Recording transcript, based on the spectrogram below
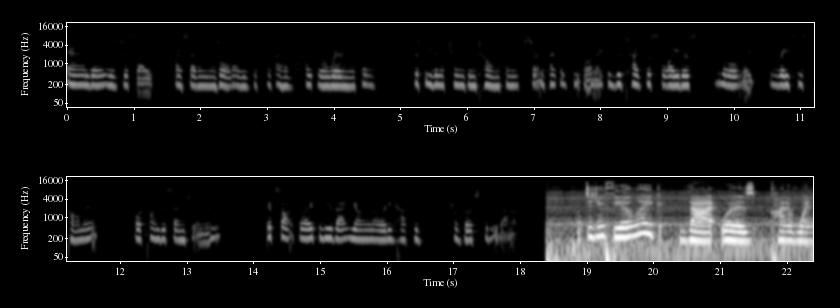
And then it was just like by seven years old, I was just this, I had this hyper awareness of just even a change in tone from certain type of people. And I could detect the slightest little like racist comment or condescension. And it sucked, right? To be that young and already have to traverse through that. Did you feel like that was kind of when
